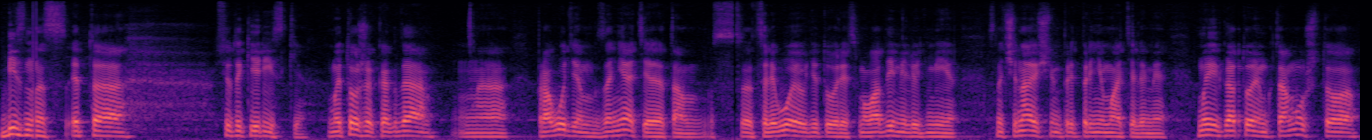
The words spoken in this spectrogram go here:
бизнес это все-таки риски. Мы тоже, когда э, проводим занятия там, с целевой аудиторией, с молодыми людьми, с начинающими предпринимателями, мы их готовим к тому, что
